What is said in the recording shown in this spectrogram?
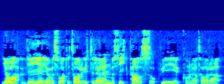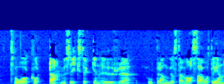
Ja, vi gör väl så att vi tar ytterligare en musikpaus och vi kommer nu att höra två korta musikstycken ur eh, operan Gustav Vasa återigen.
